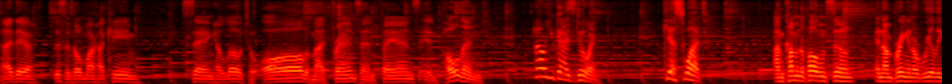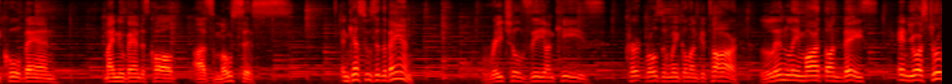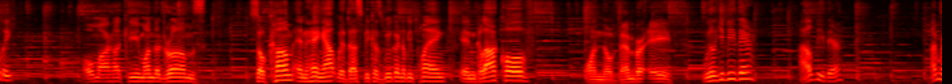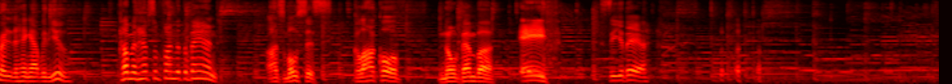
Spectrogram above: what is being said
Hi there, this is Omar Hakim saying hello to all of my friends and fans in Poland. How are you guys doing? Guess what? I'm coming to Poland soon and I'm bringing a really cool band. My new band is called Ozmosys. And guess who's in the band? Rachel Z on keys, Kurt Rosenwinkel on guitar, Linley Marthe on bass, and yours truly, Omar Hakim on the drums. So come and hang out with us because we're going to be playing in Glogow on November 8th. Will you be there? I'll be there. I'm ready to hang out with you. Come and have some fun with the band. Ozmosys, Glogow, November 8th. See you there.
